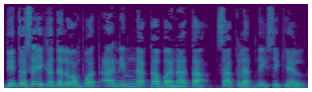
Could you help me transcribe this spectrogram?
dito sa ikadalawampuat anim na kabanata sa aklat ni Ezekiel.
